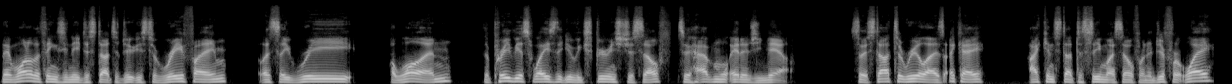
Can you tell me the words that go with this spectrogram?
then one of the things you need to start to do is to reframe, let's say, realign the previous ways that you've experienced yourself to have more energy now. So start to realize, okay, I can start to see myself in a different way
